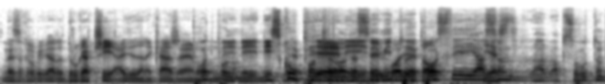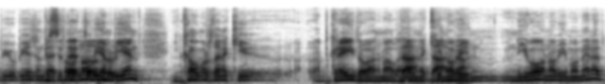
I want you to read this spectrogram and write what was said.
ne znam kako bi ga drugačije, ajde da ne kažem, Potpuno. ni, ni, ni skuplje, počelo ni, da se ni emituje bolje to. poslije i ja Jest. sam apsolutno bio ubijeđen da je to, da je to novi ambijent i kao možda neki upgradeovan malo, Da, neki da, novi da. nivo, novi moment,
